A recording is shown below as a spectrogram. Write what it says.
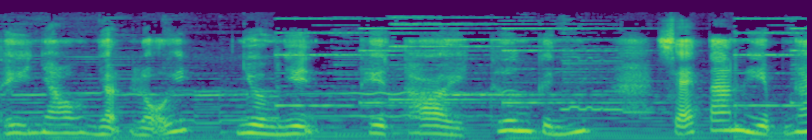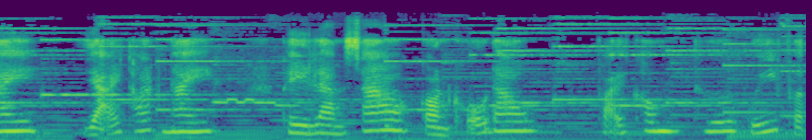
Thi nhau nhận lỗi, nhường nhịn, thiệt thòi, thương kính, sẽ tan nghiệp ngay, giải thoát ngay, thì làm sao còn khổ đau, phải không, thưa quý phật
